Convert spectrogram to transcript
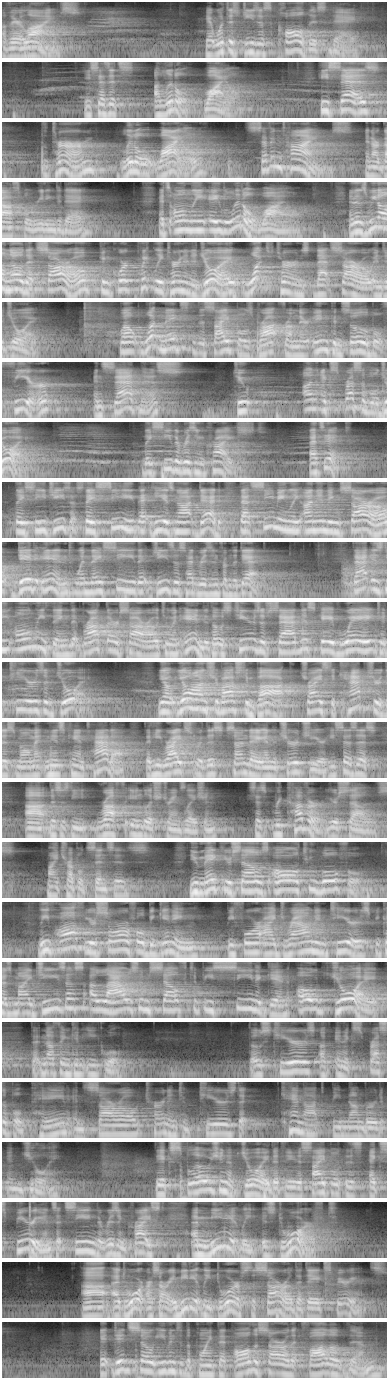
of their lives. Yet, what does Jesus call this day? He says it's a little while. He says the term little while seven times in our gospel reading today. It's only a little while. And as we all know that sorrow can quickly turn into joy, what turns that sorrow into joy? Well, what makes the disciples brought from their inconsolable fear and sadness to unexpressible joy. They see the risen Christ. That's it. They see Jesus. They see that he is not dead. That seemingly unending sorrow did end when they see that Jesus had risen from the dead. That is the only thing that brought their sorrow to an end. Those tears of sadness gave way to tears of joy. You know, Johann Sebastian Bach tries to capture this moment in his cantata that he writes for this Sunday in the church year. He says this uh, this is the rough English translation. He says, Recover yourselves, my troubled senses. You make yourselves all too woeful. Leave off your sorrowful beginning before I drown in tears, because my Jesus allows himself to be seen again. Oh, joy that nothing can equal. Those tears of inexpressible pain and sorrow turn into tears that cannot be numbered in joy. The explosion of joy that the disciples experience at seeing the risen Christ immediately is dwarfed. Uh, a or sorry, immediately dwarfs the sorrow that they experience. It did so even to the point that all the sorrow that followed them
